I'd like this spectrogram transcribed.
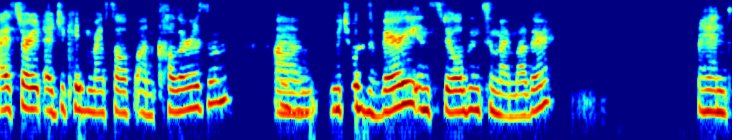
I started educating myself on colorism, um, Mhm. which was very instilled into my mother. And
